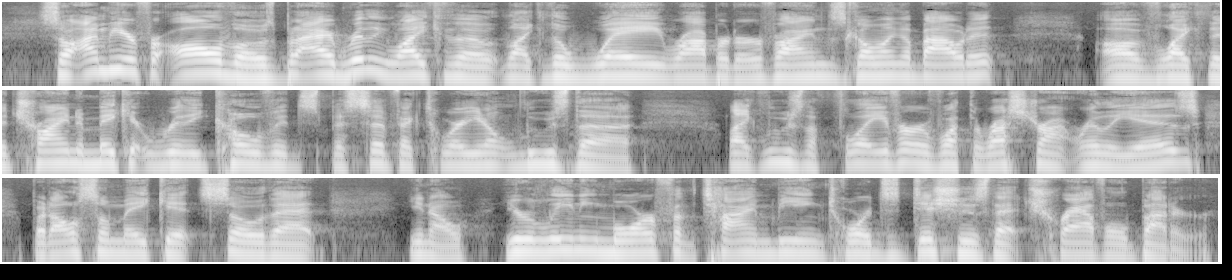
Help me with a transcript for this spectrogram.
so i'm here for all those but i really like the like the way robert irvine's going about it of like the trying to make it really covid specific to where you don't lose the like lose the flavor of what the restaurant really is, but also make it so that, you know, you're leaning more for the time being towards dishes that travel better.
